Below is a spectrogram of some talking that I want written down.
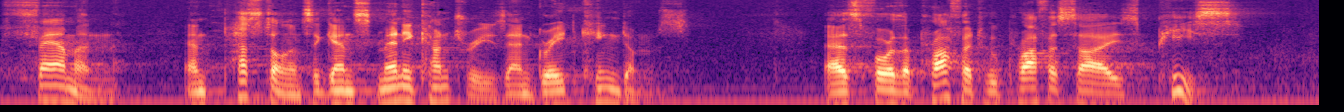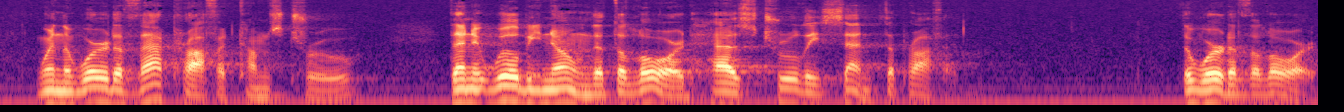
famine, and pestilence against many countries and great kingdoms. As for the prophet who prophesies peace, when the word of that prophet comes true, then it will be known that the Lord has truly sent the prophet. The word of the Lord.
